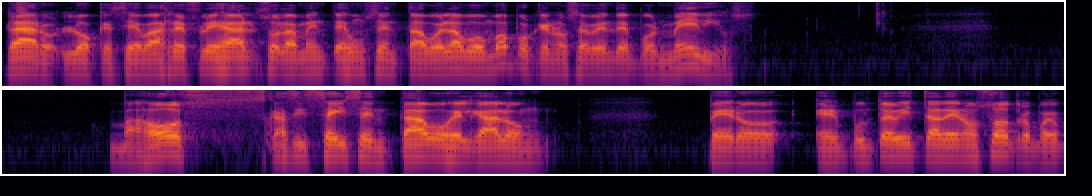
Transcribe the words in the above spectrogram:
Claro, lo que se va a reflejar solamente es un centavo en la bomba porque no se vende por medios. Bajó casi 6 centavos el galón, pero el punto de vista de nosotros, pues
